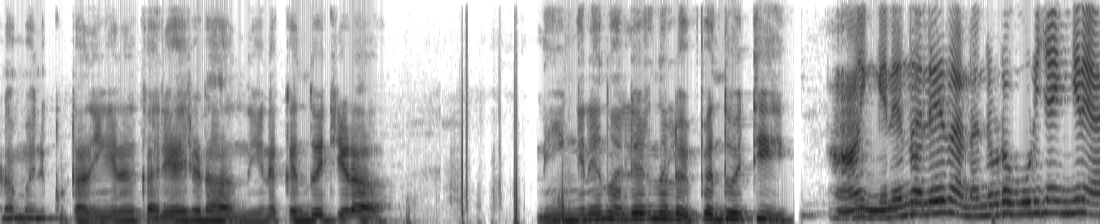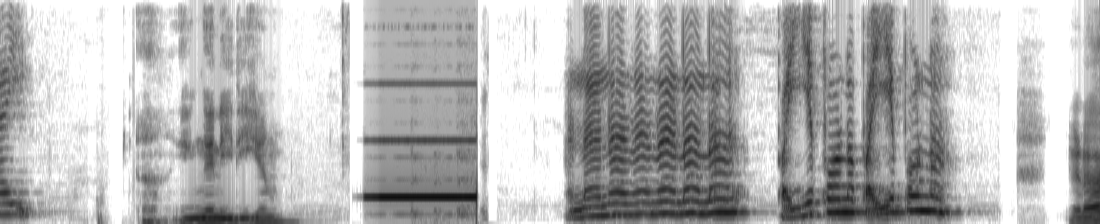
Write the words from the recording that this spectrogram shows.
എടാ മനുക്കുട്ടാ നീ ഇങ്ങനെ കരയാതിരടാ നിനക്ക് എന്ത് പറ്റിയടാ? നീ ഇങ്ങനെയൊന്നും അല്ലായിരുന്നല്ലോ. ഇപ്പൊ എന്തു പറ്റി? ഇങ്ങനെ ഇരിക്കണം. എടാ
